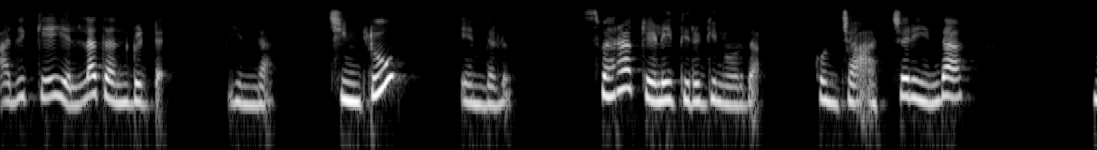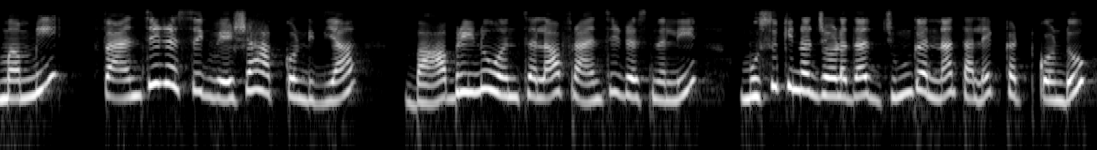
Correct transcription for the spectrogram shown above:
ಅದಕ್ಕೆ ಎಲ್ಲ ತಂದ್ಬಿಟ್ಟೆ ಎಂದ ಚಿಂಟು, ಎಂದಳು. ಸ್ವರ ಕೇಳಿ ತಿರುಗಿ ನೋಡ್ದ. ಕೊಂಚ ಅಚ್ಚರಿಯಿಂದ, ಮಮ್ಮಿ, ಫ್ಯಾನ್ಸಿ ಡ್ರೆಸ್ಸಿಗೆ ವೇಷ ಹಾಕ್ಕೊಂಡಿದ್ಯಾ? ಬಾಬ್ರಿನು ಒಂದ್ಸಲ ಫ್ಯಾನ್ಸಿ ಡ್ರೆಸ್ನಲ್ಲಿ ಮುಸುಕಿನ ಜೋಳದ ಜುಂಗನ್ನ ತಲೆ ಕಟ್ಕೊಂಡು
